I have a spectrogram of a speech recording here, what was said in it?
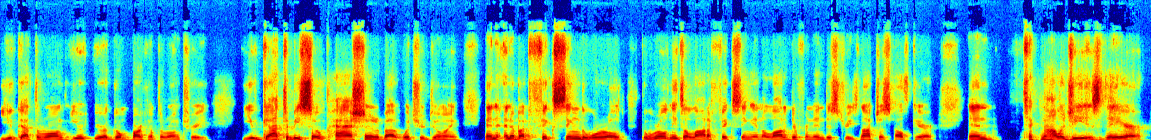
you've got the wrong, you're, you're barking up the wrong tree. You've got to be so passionate about what you're doing and, and about fixing the world. The world needs a lot of fixing in a lot of different industries, not just healthcare. And technology is there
